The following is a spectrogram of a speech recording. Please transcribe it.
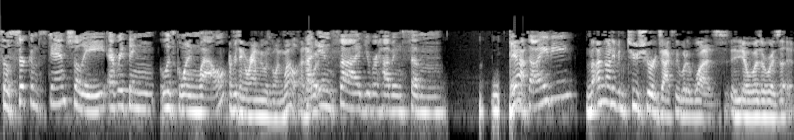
So circumstantially, everything was going well, Everything around me was going well. And but was, inside you were having some yeah, anxiety. I'm not even too sure exactly what it was. You know, whether it was a,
